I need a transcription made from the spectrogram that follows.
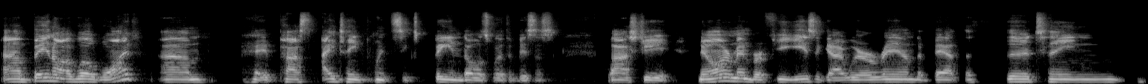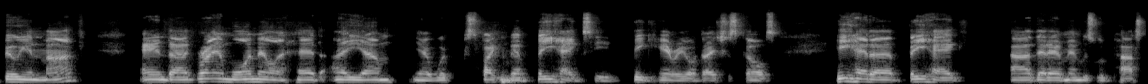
uh, bni worldwide um, had passed $18.6 billion worth of business last year. Now, I remember a few years ago, we were around about the 13 billion mark. And uh, Graham Weihmiller had a, um, you know, we're speaking about BHAGs here, big, hairy, audacious goals. He had a BHAG uh, that our members would pass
